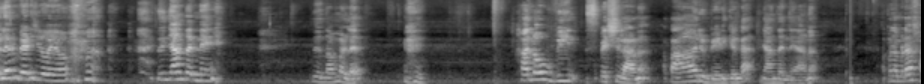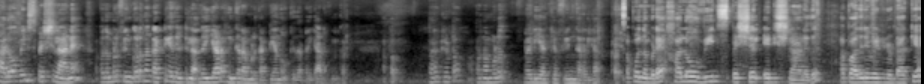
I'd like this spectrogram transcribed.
എല്ലാവരും പേടിച്ചു പോയോ? ഇത് ഞാൻ തന്നെ. ഇത് നമ്മൾ ഹലോ വീൻ സ്പെഷ്യലാണ് അപ്പോൾ ആരും പേടിക്കണ്ട ഞാൻ തന്നെയാണ്. അപ്പോൾ നമ്മുടെ ഹലോവിൻ സ്പെഷ്യലാണ് അപ്പോൾ നമ്മൾ ഫിംഗർ ഫിംഗറൊന്നും കട്ട് ചെയ്തിട്ടില്ല. അത് ഇയാളുടെ ഫിംഗർ നമ്മൾ കട്ട് ചെയ്യാൻ നോക്കിയത് ഇയാളുടെ ഫിംഗർ അപ്പം പറ കേട്ടോ. അപ്പോൾ നമ്മൾ റെഡിയാക്കിയ ഫിംഗറല്ല. അപ്പോൾ നമ്മുടെ ഹലോവീൻ സ്പെഷ്യൽ എഡിഷനാണിത് അപ്പോൾ അതിന് വേണ്ടി ഉണ്ടാക്കിയ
